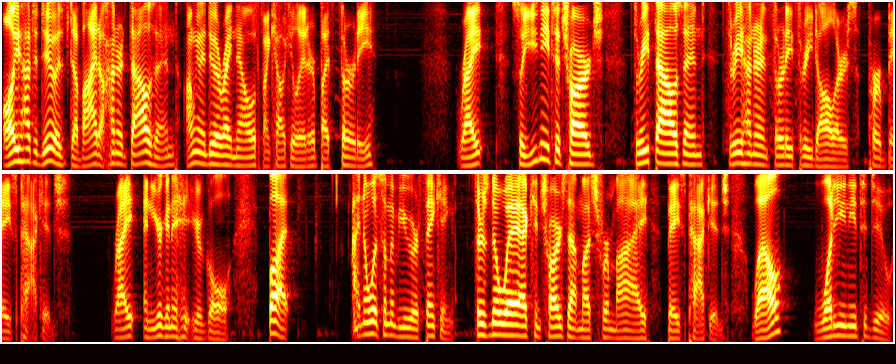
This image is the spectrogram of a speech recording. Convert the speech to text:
all you have to do is divide 100,000. I'm going to do it right now with my calculator by 30, right? So you need to charge $3,333 per base package, right? And you're going to hit your goal. But I know what some of you are thinking. There's no way I can charge that much for my base package. Well, what do you need to do?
